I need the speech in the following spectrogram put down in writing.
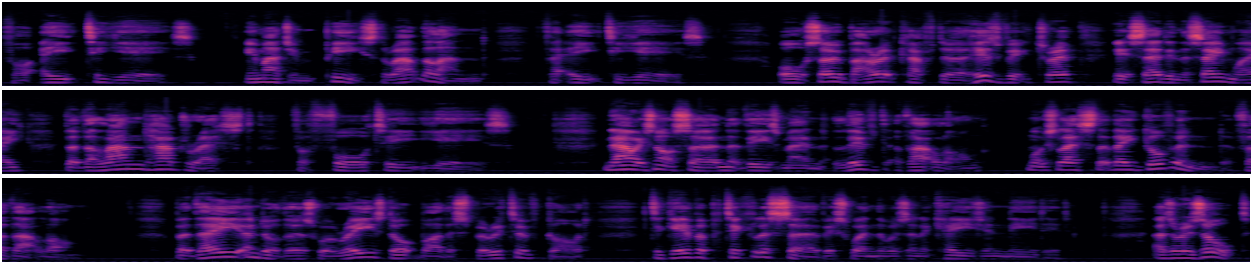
for 80 years. Imagine peace throughout the land for 80 years. Also, Barak, after his victory, it said in the same way that the land had rest for 40 years. Now, it's not certain that these men lived that long, much less that they governed for that long. But they and others were raised up by the Spirit of God to give a particular service when there was an occasion needed. As a result,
